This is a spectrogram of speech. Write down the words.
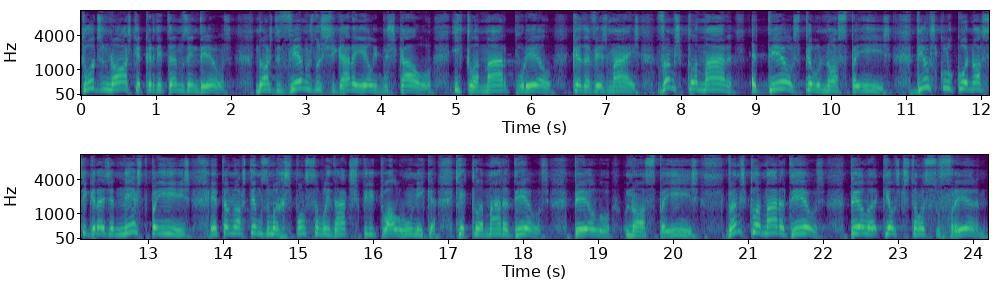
todos nós que acreditamos em Deus, nós devemos nos chegar a Ele e buscá-lo e clamar por Ele cada vez mais. Vamos clamar a Deus pelo nosso país. Deus colocou a nossa igreja neste país, então nós temos uma responsabilidade espiritual única, que é clamar a Deus pelo nosso país. Vamos clamar a Deus pelos que estão a sofrer.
